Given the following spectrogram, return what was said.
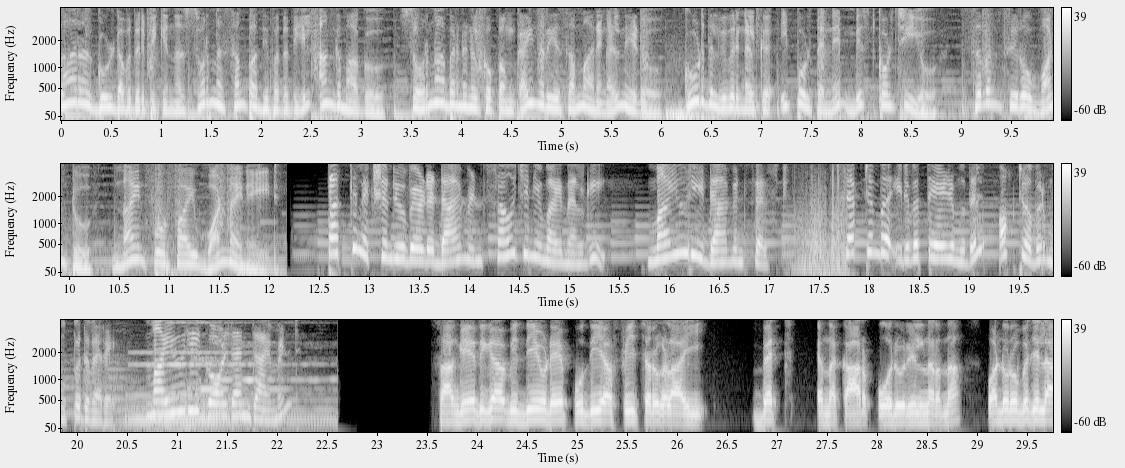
സാറ ഗോൾഡ് അവതരിപ്പിക്കുന്ന സ്വർണ സമ്പാദ്യ പദ്ധതിയിൽ അംഗമാകൂ. സ്വർണാഭരണങ്ങൾക്കൊപ്പം കൈനിറിയ സമ്മാനങ്ങൾ നേടൂ. കൂടുതൽ വിവരങ്ങൾക്ക് ഇപ്പോൾ തന്നെ മിസ്ഡ് കോൾ ചെയ്യൂ. Seven zero one two nine four five one nine eight. പത്ത് ലക്ഷം രൂപയുടെ ഡയമണ്ട് സൗജന്യമായി നൽകി മയൂരി ഡയമണ്ട് ഫെസ്റ്റ് സെപ്റ്റംബർ ഇരുപത്തിയേഴ് മുതൽ ഒക്ടോബർ മുപ്പത് വരെ. Mayuri gold and diamond. സാങ്കേതിക വിദ്യയുടെ പുതിയ ഫീച്ചറുകളായി ബെറ്റ് എന്ന കാർ പോരൂരിൽ നടന്ന വണ്ടൂർ ഉപജില്ലാ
